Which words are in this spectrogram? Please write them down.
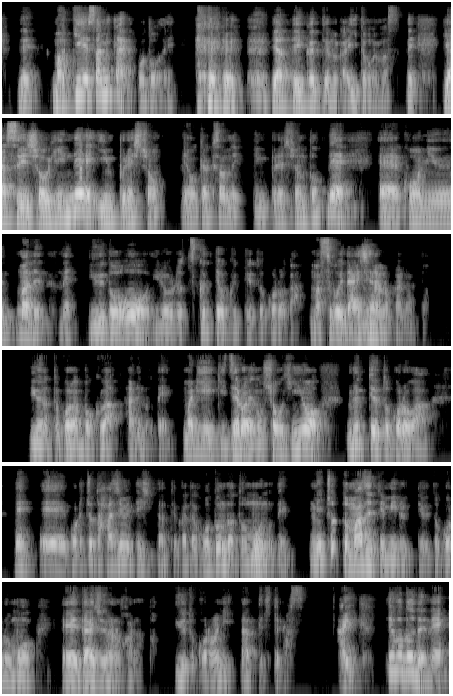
ね、巻き餌みたいなことをねやっていくっていうのがいいと思いますね。安い商品でインプレッション、ねお客さんのインプレッション取って、えー、購入までのね、誘導をいろいろ作っておくっていうところが、まあ、すごい大事なのかなというようなところが僕はあるので、まあ、利益ゼロへの商品を売るっていうところは、ね、えー、これちょっと初めて知ったっていう方がほとんどだと思うので、ね、ちょっと混ぜてみるっていうところも、えー、大事なのかなというところになってきてます。はい。ということでね、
